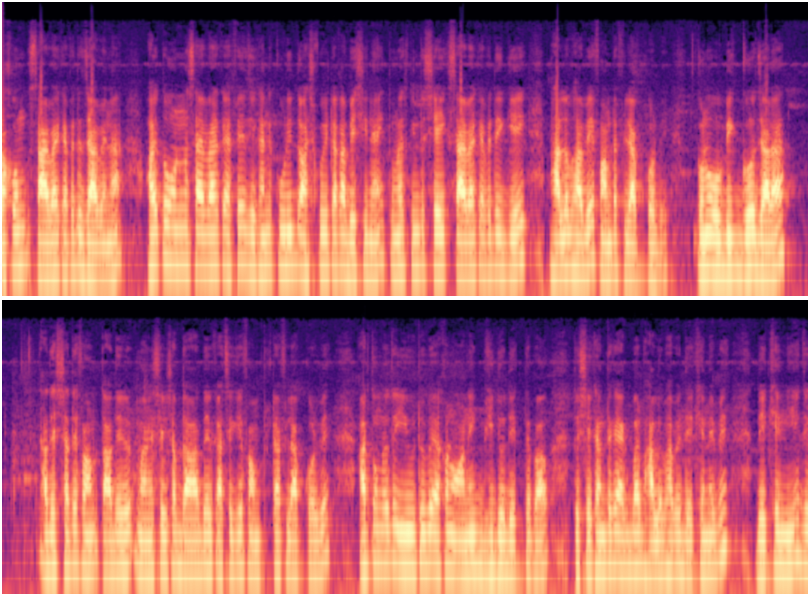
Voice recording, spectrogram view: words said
রকম সাইবার ক্যাফেতে যাবে না। হয়তো অন্য সাইবার ক্যাফে যেখানে কুড়ি দশ কুড়ি টাকা বেশি নেয়, তোমরা কিন্তু সেই সাইবার ক্যাফেতে গিয়েই ভালোভাবে ফর্মটা ফিল আপ করবে। কোনো অভিজ্ঞ যারা তাদের সাথে ফর্ম তাদের মানে সেই সব দাদাদের কাছে গিয়ে ফর্মটা ফিল আপ করবে। আর তোমরা তো ইউটিউবে এখন অনেক ভিডিও দেখতে পাও, তো সেখান থেকে একবার ভালোভাবে দেখে নেবে, দেখে নিয়ে যে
